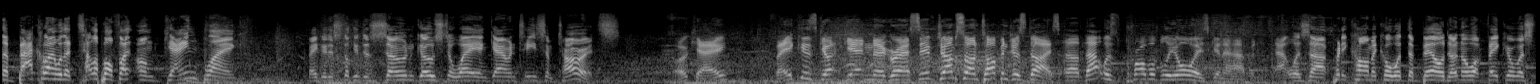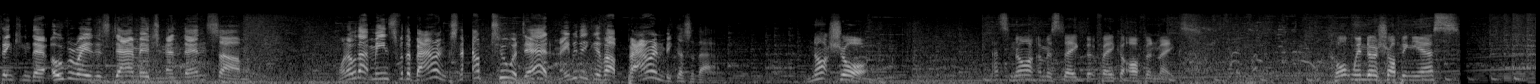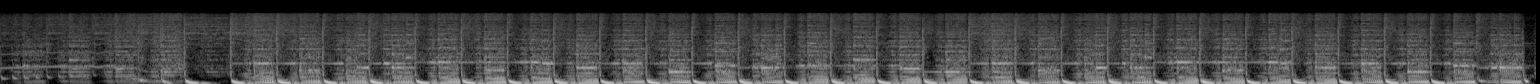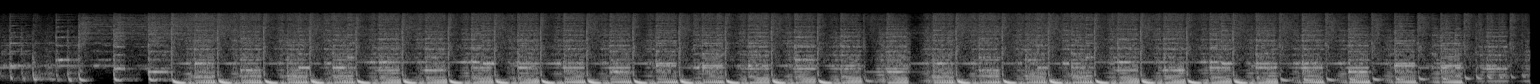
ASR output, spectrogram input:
The backline with a teleport fight on Gangplank. Faker just looking to zone Ghost away and guarantee some turrets. Okay. Faker's got, getting aggressive, jumps on top and just dies. Uh, that was probably always going to happen. That was uh, pretty comical with the build. Don't know what Faker was thinking there. Overrated his damage and then some. Wonder what that means for the Baron, because now two are dead. Maybe they give up Baron because of that. Not sure. That's not a mistake that Faker often makes. Caught window shopping, yes.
